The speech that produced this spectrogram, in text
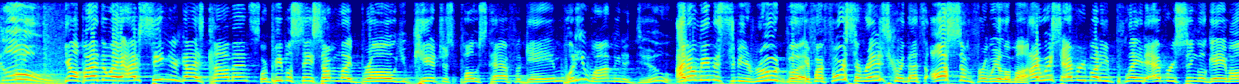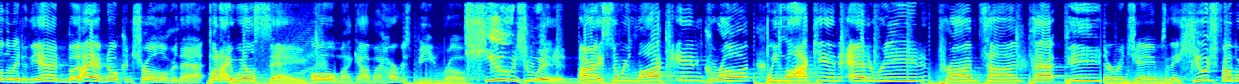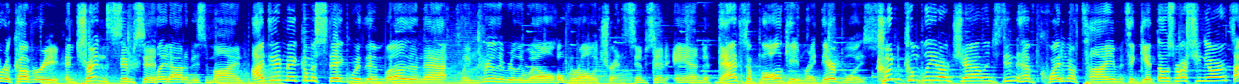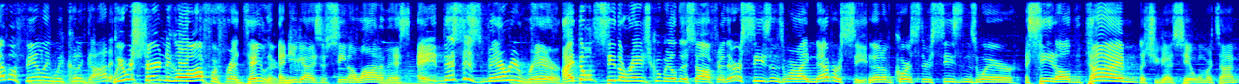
Go. Yo, by the way, I've seen your guys' comments where people say something like, bro, you can't just post half a game. What do you want me to do? I don't mean this to be rude, but if I force a rage quit, that's awesome for Wheel 'em Up. I wish everybody played every single game all the way to the end, but I have no control over that. But I will say, oh my God, my heart was beating, bro. Huge win. All right, so we lock in Gronk. We lock in Ed Reed, Prime Time, Pat P. Derwin James with a huge fumble recovery, and Trenton Simpson played out of his mind. I did make a mistake with him, but other than that, played really, really well overall with Trenton Simpson. And that's a ball game right there, boys. Couldn't complete our challenge, didn't have quite enough time to get those rushing yards. I have a feeling we could have got it. We were starting to go off with Fred Taylor, and you guys have seen a lot of this. Hey, this is very rare. I don't see the Rage Quit wheel this often. There are seasons where I never see it. And then, of course, there's seasons where I see it all the time. Let you guys see it one more time.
